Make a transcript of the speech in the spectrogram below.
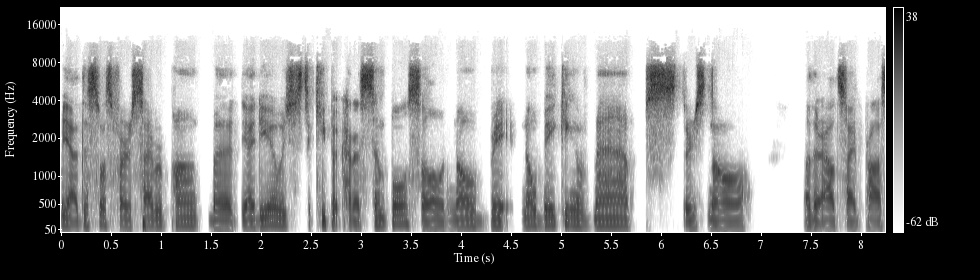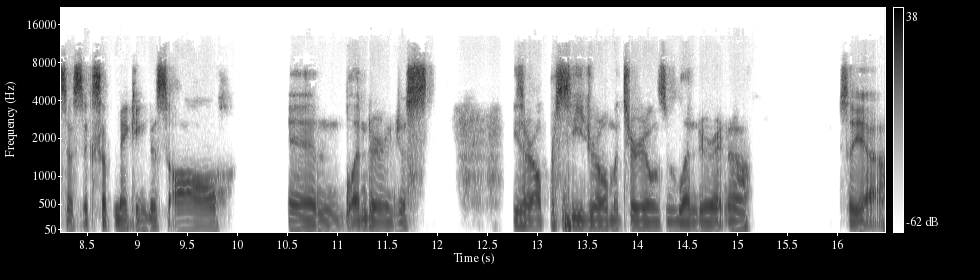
yeah this was for cyberpunk but the idea was just to keep it kind of simple. So no ba- no baking of maps there's no other outside process except making this all in blender and just these are all procedural materials in blender right now so yeah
